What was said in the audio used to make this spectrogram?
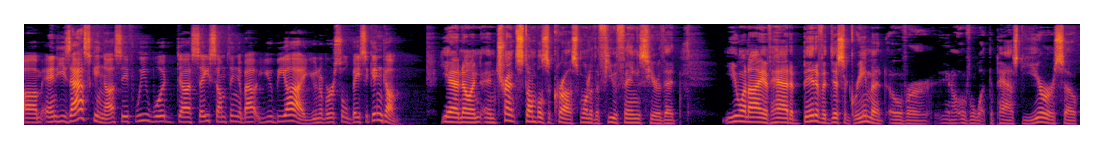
Um, and he's asking us if we would uh, say something about UBI, Universal Basic Income. Yeah, no, and, and Trent stumbles across one of the few things here that you and I have had a bit of a disagreement over, you know, over what, the past year or so.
